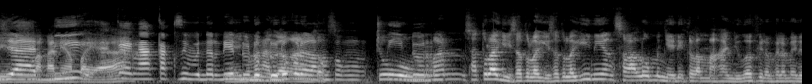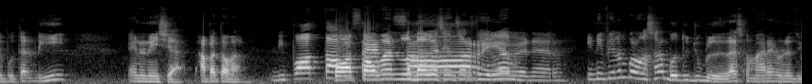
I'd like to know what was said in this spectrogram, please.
Jadi makannya apa ya. kayak ngakak sih bener dia Ya, duduk-duduk agak udah langsung tidur. Cuman satu lagi, satu lagi, satu lagi ini yang selalu menjadi kelemahan juga film-film yang diputar di Indonesia. Apa tau nggak? Dipotong Potongan sensor. lembaga sensor Iya, film. bener. Ini film kalau nggak salah buat 17 kemarin udah 17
